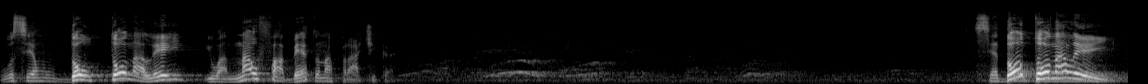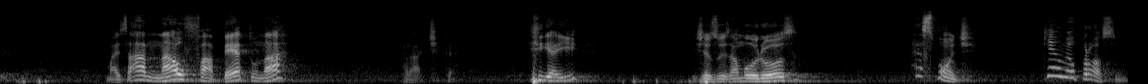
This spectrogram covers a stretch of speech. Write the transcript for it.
você é um doutor na lei e o um analfabeto na prática. Você é doutor na lei, mas analfabeto na prática. E aí, Jesus amoroso responde: Quem é o meu próximo?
